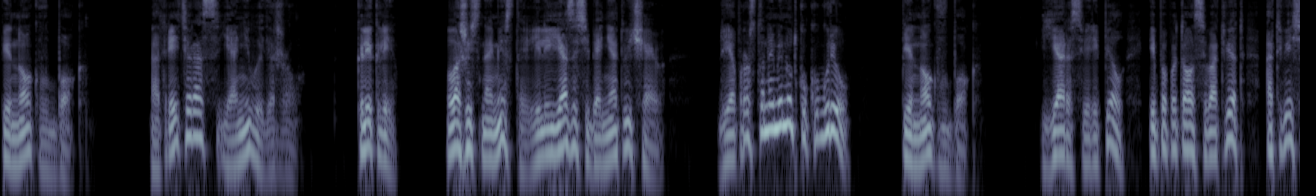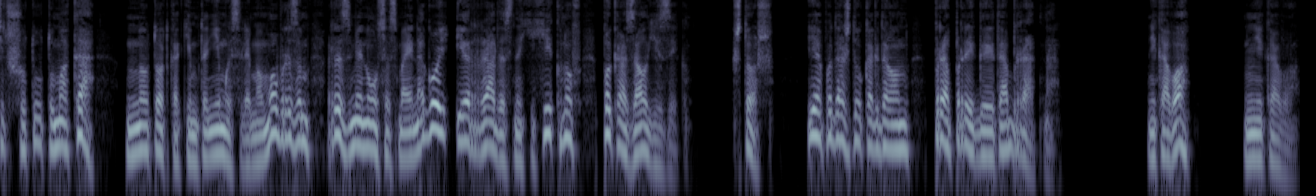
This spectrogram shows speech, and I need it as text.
пинок в бок. На третий раз я не выдержал. Кликли, ложись на место, или я за себя не отвечаю. Да я просто на минутку к угрю. Пинок в бок. Я рассверепел и попытался в ответ отвесить шуту тумака, но тот каким-то немыслимым образом разминулся с моей ногой и, радостно хихикнув, показал язык. Что ж, я подожду, когда он пропрыгает обратно. Никого? Никого.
